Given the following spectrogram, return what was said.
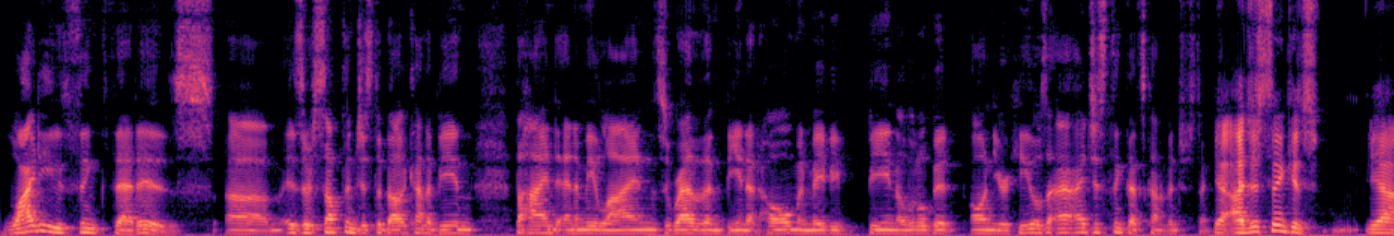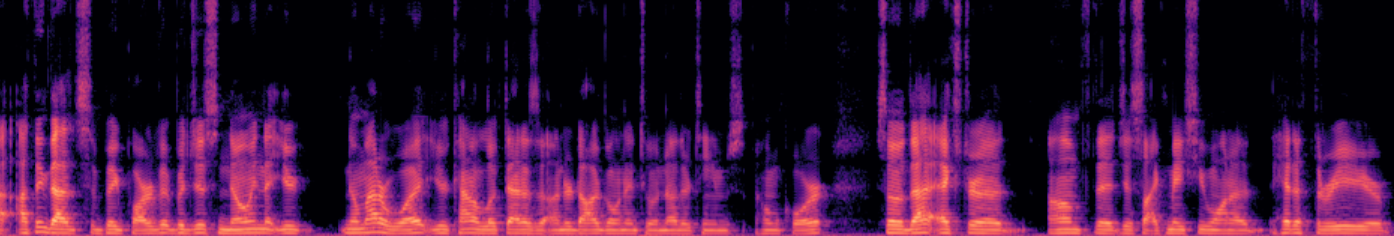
Why do you think that is? Um, is there something just about kind of being behind enemy lines rather than being at home and maybe being a little bit on your heels? I, I just think that's kind of interesting. Yeah i just think it's yeah i think that's a big part of it but just knowing that you're no matter what you're kind of looked at as an underdog going into another team's home court. So that extra umph that just like makes you want to hit a three or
